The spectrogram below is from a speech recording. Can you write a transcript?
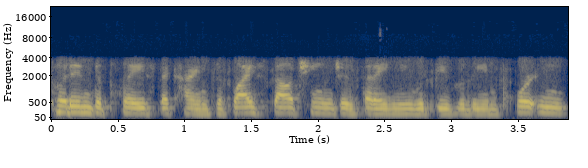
put into place the kinds of lifestyle changes that I knew would be really important.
